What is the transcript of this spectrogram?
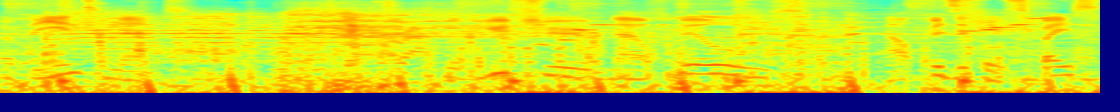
of the internet, the crap of YouTube now fills our physical spaces.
